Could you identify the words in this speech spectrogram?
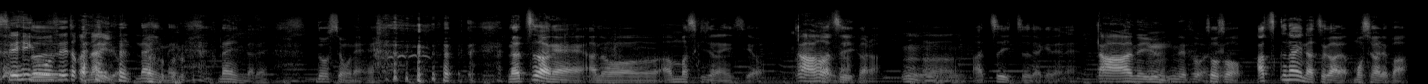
整合性とかないよ。ないね。ないんだね。どうしてもね。夏はねあのーあんま好きじゃないんですよ。あ暑いから。うんうんうん。暑いっつうだけでね。ああね言ううん。ねそうだね。そうそう。暑くない夏がもしあれば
